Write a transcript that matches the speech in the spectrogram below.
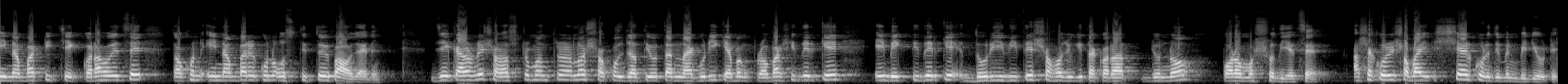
এই নাম্বারটি চেক করা হয়েছে, তখন এই নাম্বারের কোনো অস্তিত্বই পাওয়া যায়নি। যে কারণে স্বরাষ্ট্র মন্ত্রণালয় সকল জাতীয়তার নাগরিক এবং প্রবাসীদেরকে, এই ব্যক্তিদেরকে ধরিয়ে দিতে সহযোগিতা করার জন্য পরামর্শ দিয়েছে। আশা করি সবাই শেয়ার করে দিবেন ভিডিওটি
